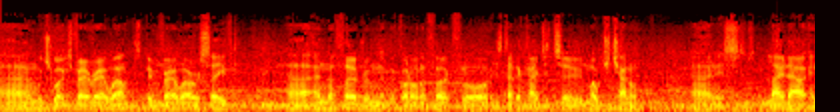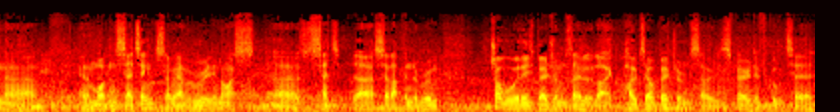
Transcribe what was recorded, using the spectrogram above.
um, which works very very well. It's been very well received. Uh, and the third room that we've got on the third floor is dedicated to multi-channel and it's laid out in a in a modern setting. So we have a really nice uh, set uh, set up in the room. Trouble with these bedrooms, they look like hotel bedrooms, so it's very difficult to,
